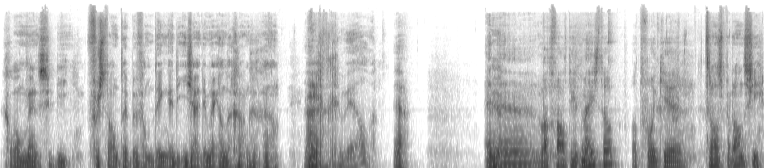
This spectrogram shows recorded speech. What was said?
Gewoon mensen die verstand hebben van dingen, die zijn ermee aan de gang gegaan. Echt geweldig. Ja. En uh, wat valt je het meest op? Wat vond je? Transparantie.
